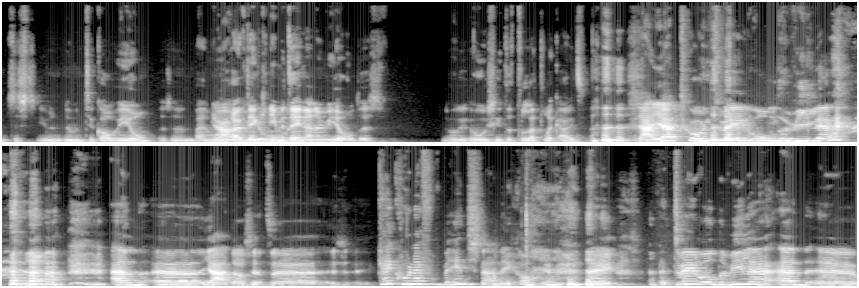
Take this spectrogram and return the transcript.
het is, je noemt het natuurlijk al wiel. Dus bij een Ja, hooiruif denk je niet meteen aan een wiel. Dus hoe, hoe ziet het er letterlijk uit? Ja, je hebt gewoon twee ronde wielen. Ja. en eh, ja, daar zit... eh, kijk gewoon even op mijn Insta. Nee, grapje. Nee, twee ronde wielen. En eh,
